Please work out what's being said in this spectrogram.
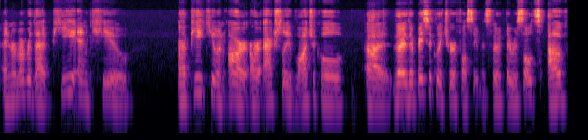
And remember that p and q, uh, p, q, and r are actually logical, uh, they're, they're basically true or false statements. They're the results of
